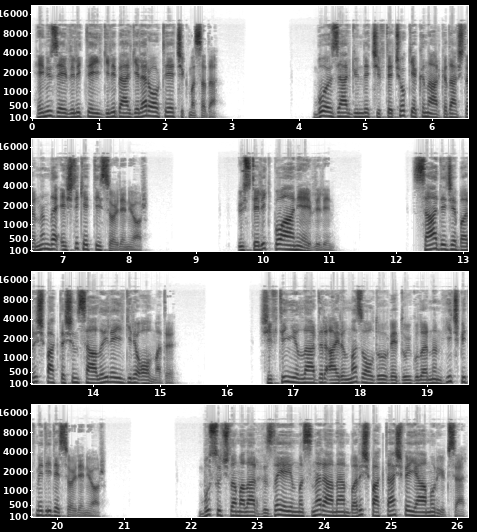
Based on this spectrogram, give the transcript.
Henüz evlilikle ilgili belgeler ortaya çıkmasa da bu özel günde çifte çok yakın arkadaşlarının da eşlik ettiği söyleniyor. Üstelik bu ani evliliğin sadece Barış Baktaş'ın sağlığıyla ilgili olmadığı çiftin yıllardır ayrılmaz olduğu ve duygularının hiç bitmediği de söyleniyor. Bu suçlamalar hızla yayılmasına rağmen Barış Baktaş ve Yağmur Yüksel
